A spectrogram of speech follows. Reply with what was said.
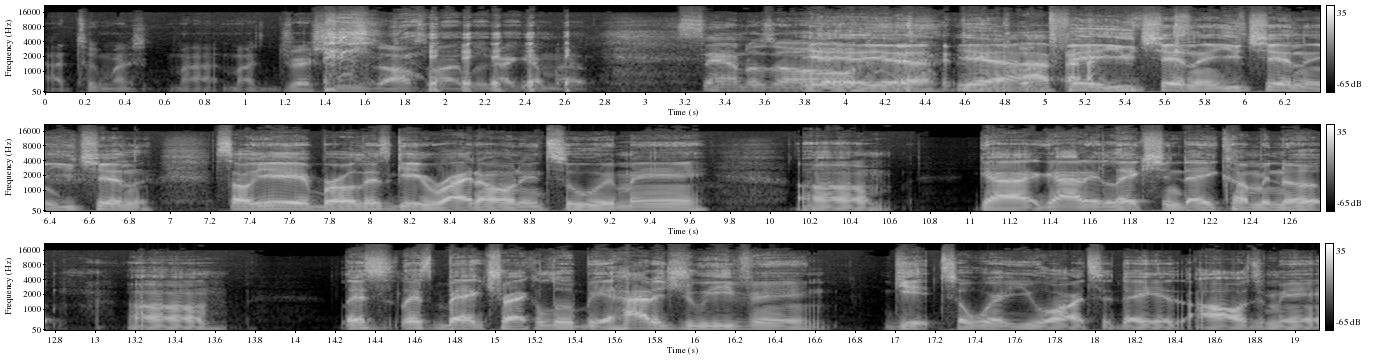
I took my my, my dress shoes off, so I look. I got my sandals on. Yeah, yeah, yeah. yeah I feel you chilling, you chilling, you chilling. So yeah, bro, let's get right on into it, man. Um, got got election day coming up. Um, let's let's backtrack a little bit. How did you even get to where you are today as alderman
